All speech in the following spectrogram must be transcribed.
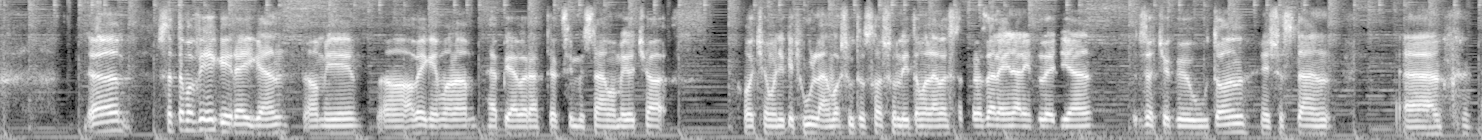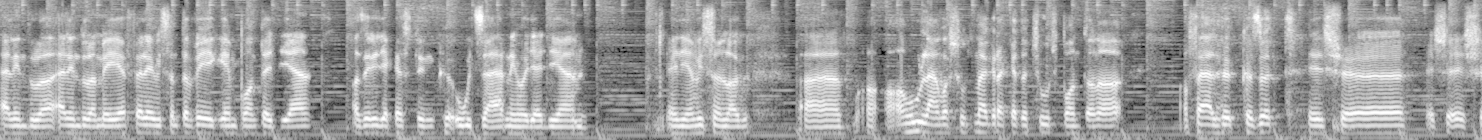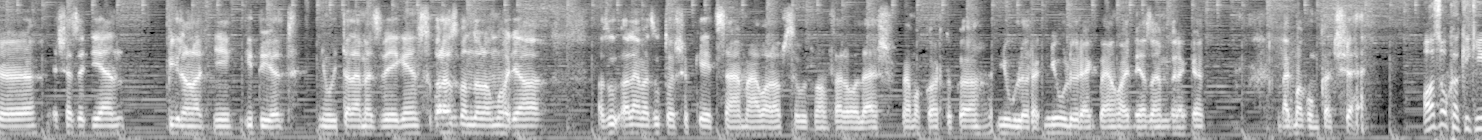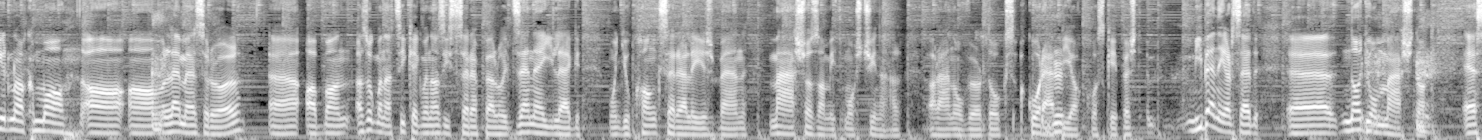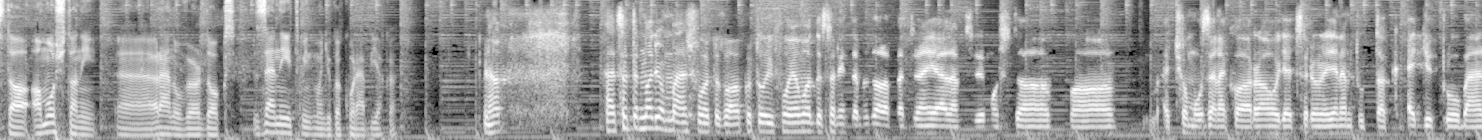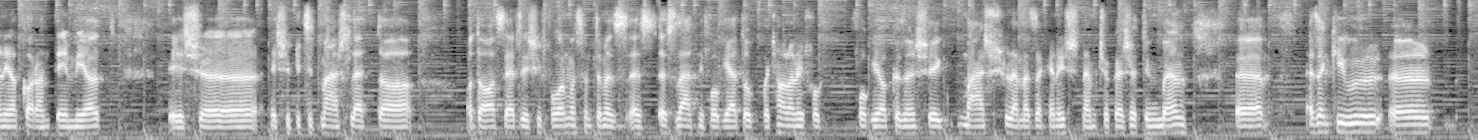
Um Szerintem a végére igen, ami a végén van a Happy Ever After című szám, ami hogyha, hogyha mondjuk egy hullámvasúthoz hasonlítom a lemezt, akkor az elején elindul egy ilyen zötyögő úton, és aztán e, elindul a, elindul a mélyé felé, viszont a végén pont egy ilyen, azért igyekeztünk úgy zárni, hogy egy ilyen, egy ilyen viszonylag e, a, a hullámvasút megreked a csúcsponton a, a felhők között, és, e, és, és, és ez egy ilyen pillanatnyi idilt nyújt a lemez végén, szóval azt gondolom, hogy a, az, a lemez utolsó két számával abszolút van feloldás. Nem akartok a nyúlüreg, nyúlüregben hagyni az embereket, meg magunkat se. Azok, akik írnak ma a, a lemezről, abban, azokban a cikkekben az is szerepel, hogy zeneileg, mondjuk hangszerelésben más az, amit most csinál a Over Dogs a korábbiakhoz képest. Miben érzed nagyon másnak ezt a, a mostani Run Over Dogs zenét, mint mondjuk a korábbiakat? Ja. Hát szerintem nagyon más volt az alkotói folyamat, de szerintem ez alapvetően jellemző most a, a, egy csomó zenekarra, hogy egyszerűen ugye nem tudtak együtt próbálni a karantén miatt, és, és egy picit más lett a, a dalszerzési forma. Szerintem ez, ez, ez látni fogjátok, vagy hallani fog, fogja a közönség más lemezeken is, nem csak esetünkben. Ezen kívül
